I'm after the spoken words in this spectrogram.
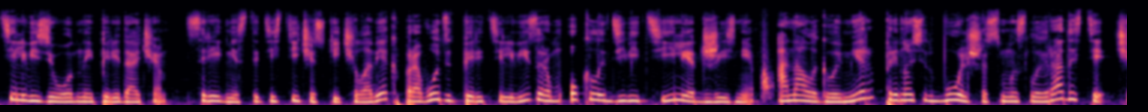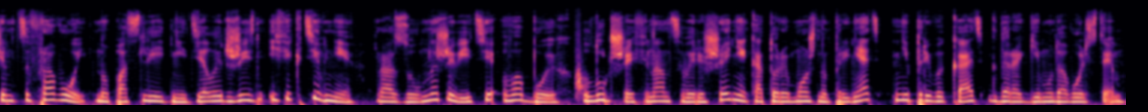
телевизионные передачи. Жизни. Среднестатистический человек проводит перед телевизором около 9 лет жизни. Аналоговый мир приносит больше смысла и радости, чем цифровой, но последний делает жизнь эффективнее. Разумно живите в обоих. Лучшее финансовое решение, которое можно принять, не привыкать к дорогим удовольствиям.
